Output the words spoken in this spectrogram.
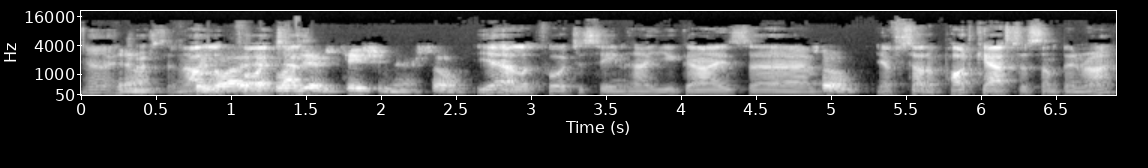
Yeah, interesting. You know, there's a lot, of, a lot of education there. So yeah, I look forward to seeing how you guys. Um, so you have to start a podcast or something, right?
